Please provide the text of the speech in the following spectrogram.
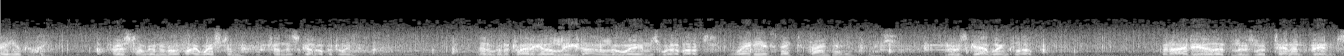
Where are you going? First, I'm going to notify Weston, turn this gun over to him. Then I'm going to try to get a lead on Lou Ames' whereabouts. Where do you expect to find that information? Lou's Gambling Club. An idea that Lou's Lieutenant Vince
